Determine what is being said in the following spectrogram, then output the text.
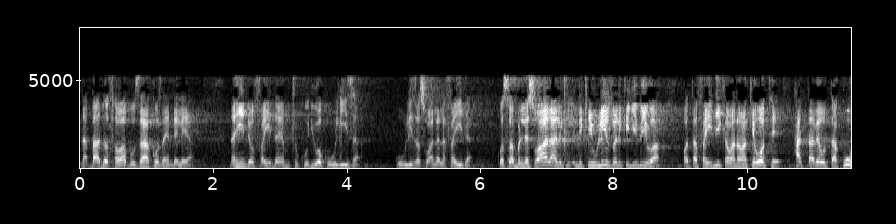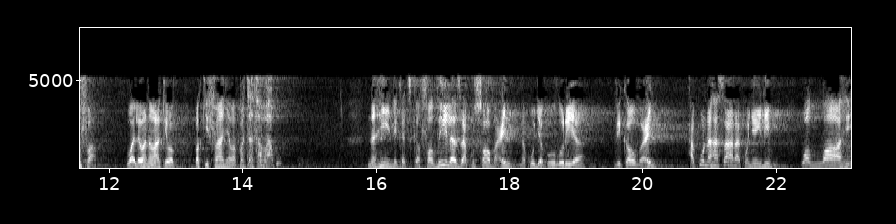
na bado thawabu zako zaendelea. Na hii ndio faida ya mtu kujua kuuliza kuuliza swala la faida. Kwa sababu ile swala likiulizwa likijibiwa watafaidika wanawake wote hata wewe utakufa wale wanawake wakifanya wapata thawabu. Na hii ni katika fadhila za kusoma ilmu na kuja kuhudhuria vikao vya ilmu. Hakuna hasara kwenye elimu. Wallahi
